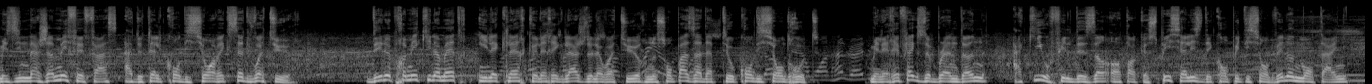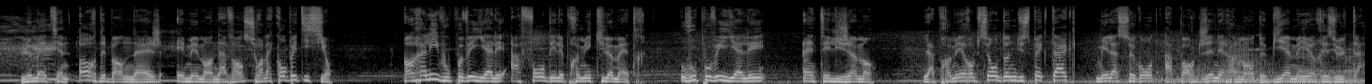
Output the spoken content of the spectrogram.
mais il n'a jamais fait face à de telles conditions avec cette voiture. Dès le premier kilomètre, il est clair que les réglages de la voiture ne sont pas adaptés aux conditions de route. Mais les réflexes de Brandon, acquis au fil des ans en tant que spécialiste des compétitions de vélo de montagne, le maintiennent hors des bancs de neige et même en avance sur la compétition. En rallye, vous pouvez y aller à fond dès les premiers kilomètres, ou vous pouvez y aller intelligemment. La première option donne du spectacle, mais la seconde apporte généralement de bien meilleurs résultats.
